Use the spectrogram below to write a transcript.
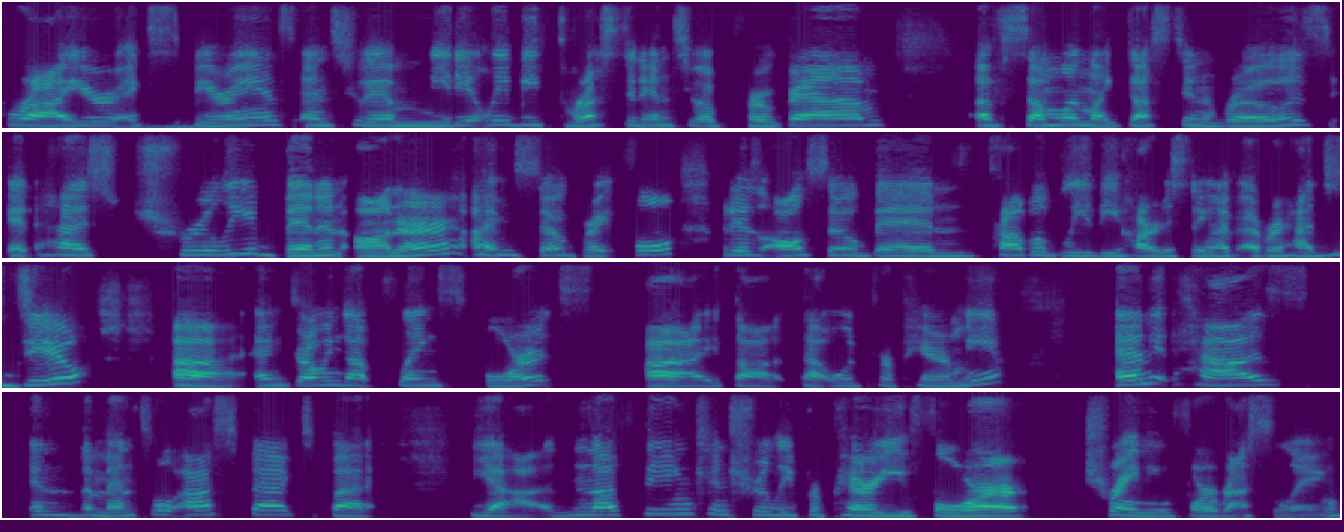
prior experience and to immediately be thrusted into a program of someone like Dustin Rhodes, it has truly been an honor. I'm so grateful, but it has also been probably the hardest thing I've ever had to do. Uh, and growing up playing sports, I thought that would prepare me. And it has in the mental aspect, but yeah, nothing can truly prepare you for training for wrestling.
